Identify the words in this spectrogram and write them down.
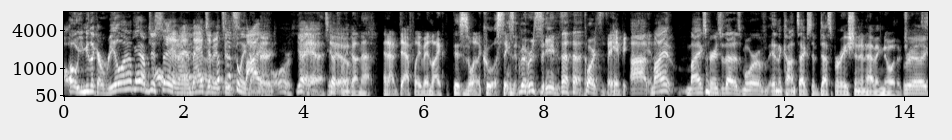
Oh, you mean like a real apple? Yeah, I'm just saying. I imagine I've it's definitely done that. inspired. Yeah, I yeah, have it's definitely done that. And I've definitely been like, this is one of the coolest things I've ever seen. of course, it's a hippie. Uh, you know? my my experience with that is more of in the context of desperation and having no other choice, Really?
